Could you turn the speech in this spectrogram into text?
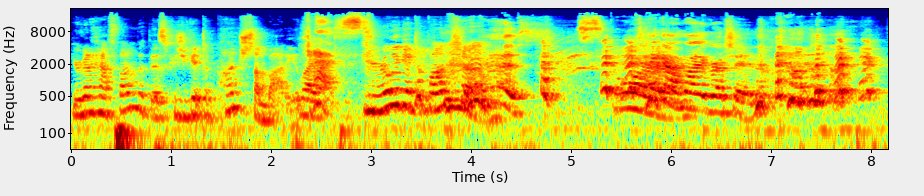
you're gonna have fun with this because you get to punch somebody. Like, Yes. you really get to punch them. yes take out my aggression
